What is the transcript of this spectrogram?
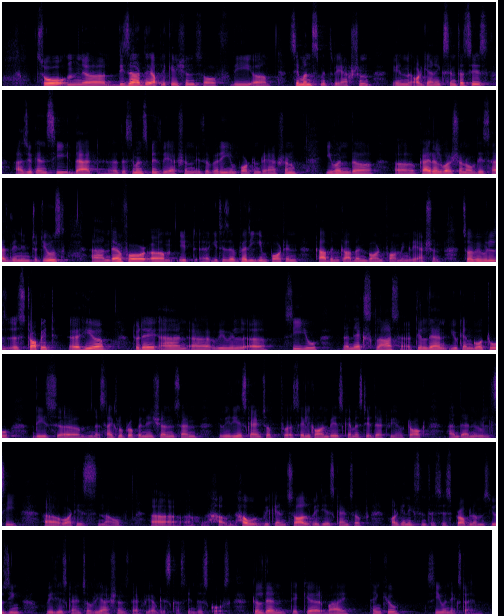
So, um, these are the applications of the uh, Simmons-Smith reaction in organic synthesis as you can see that uh, the Simmons-Smith reaction is a very important reaction even the uh, chiral version of this has been introduced and therefore um, it, uh, it is a very important carbon carbon bond forming reaction. So, we will stop it here today and we will see you in the next class till then you can go to these um, cyclopropanations and various kinds of silicon based chemistry that we have talked and then we will see what is now uh, how, how we can solve various kinds of organic synthesis problems using various kinds of reactions that we have discussed in this course. Till then take care bye thank you see you next time.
